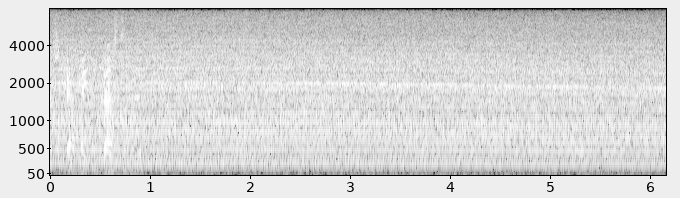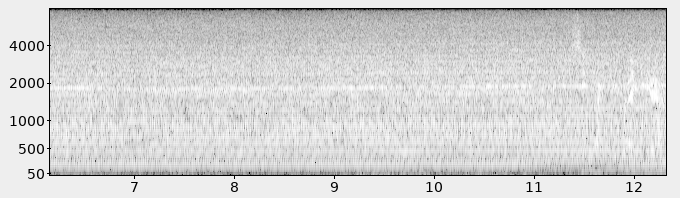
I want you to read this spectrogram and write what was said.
Just gotta make the best of it. Seem like right here.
